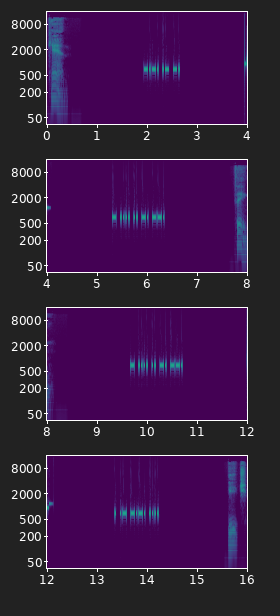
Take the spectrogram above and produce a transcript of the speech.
Can. Thing. Each.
